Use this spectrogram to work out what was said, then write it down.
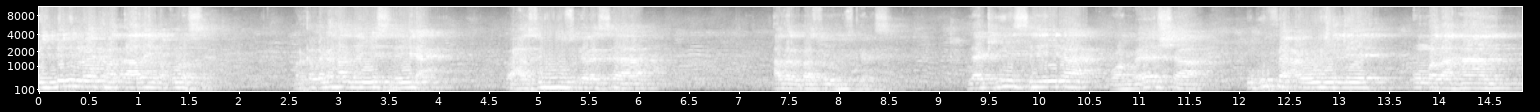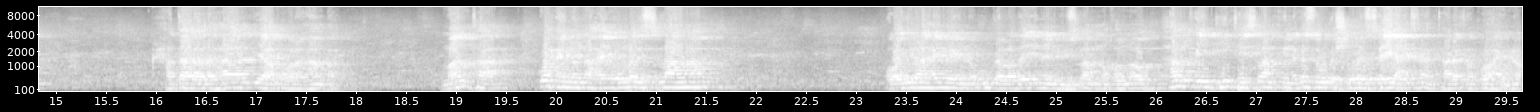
midnid in loo kala qaaday noqonaysa marka laga hadlayo sayra waxaa soo hoosgelaysaa adal baa soo hoosgelaysa laakiin sayra waa meesha ugu faca weyn leh ummad ahaan xadaarad ahaan iyo aqoon ahaanba. Maanta waxaynu nahay ummad islaama oo ilaahay bay nagu galladay inaynu islaam noqonno. Halkay diinta islaamkii naga soo gasho waa sayrac. Sidaan taariikhda ku hayno.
